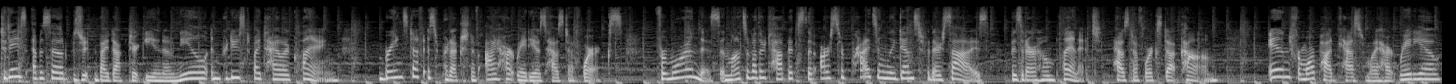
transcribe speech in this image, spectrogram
Today's episode was written by Dr. Ian O'Neill and produced by Tyler Klang. Brainstuff is a production of iHeartRadio's How Stuff Works. For more on this and lots of other topics that are surprisingly dense for their size, visit our home planet, howstuffworks.com. And for more podcasts from iHeartRadio,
